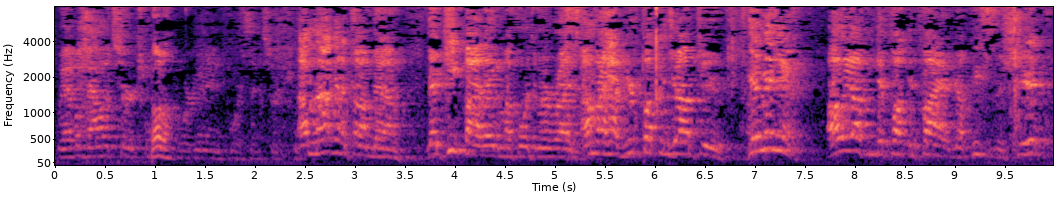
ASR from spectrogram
we have a valid search Hold warrant. on. We're gonna enforce that search. warrant. I'm not going to calm down. They keep violating my Fourth Amendment rights. I'm going to have your fucking job too. Get them in here. All of y'all can get fucking fired, y'all pieces of shit.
